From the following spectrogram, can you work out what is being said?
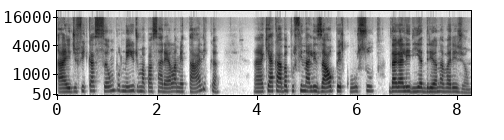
a edificação por meio de uma passarela metálica né, que acaba por finalizar o percurso da Galeria Adriana Varejão.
